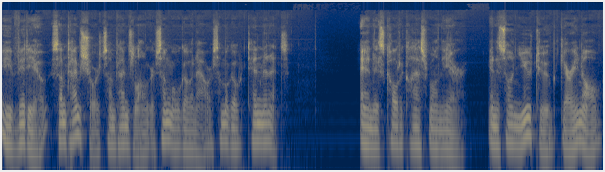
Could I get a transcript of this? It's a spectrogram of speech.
a video, sometimes short, sometimes longer. Some will go an hour, some will go 10 minutes. And it's called A Classroom on the Air. And it's on YouTube, Gary Null,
